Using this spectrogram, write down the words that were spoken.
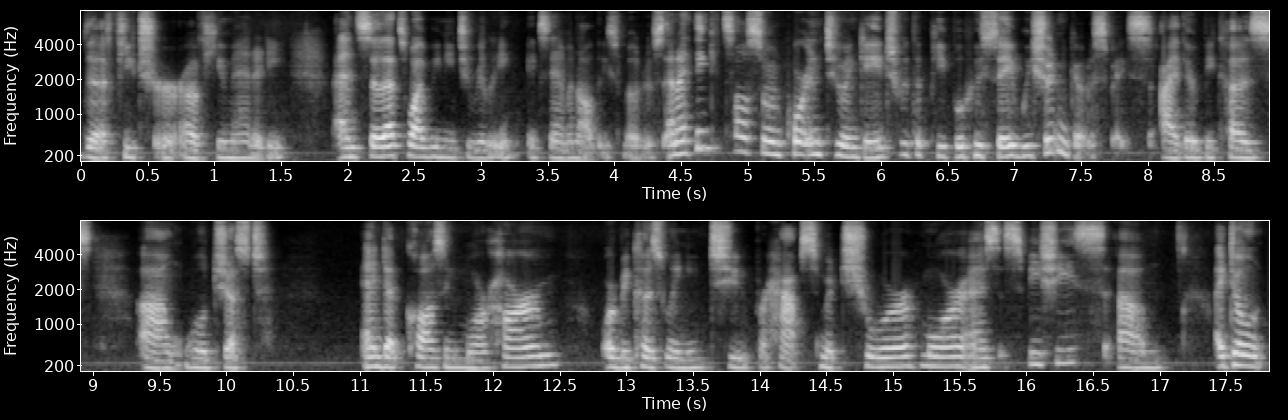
the future of humanity. And so that's why we need to really examine all these motives. And I think it's also important to engage with the people who say we shouldn't go to space, either because um, we'll just end up causing more harm or because we need to perhaps mature more as a species. Um, I don't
